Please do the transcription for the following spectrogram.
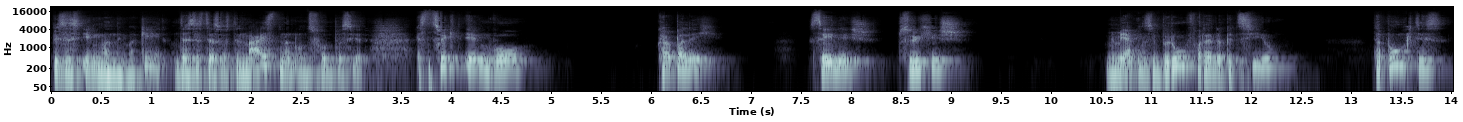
Bis es irgendwann nicht mehr geht. Und das ist das, was den meisten an uns passiert. Es zwickt irgendwo körperlich, seelisch, psychisch, wir merken es im Beruf oder in der Beziehung. Der Punkt ist,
